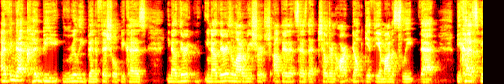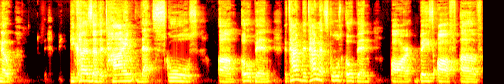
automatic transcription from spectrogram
I think that could be really beneficial because, you know, there, you know, there is a lot of research out there that says that children aren't, don't get the amount of sleep that, because, you know, because of the time that schools um, open, the time, the time that schools open are based off of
